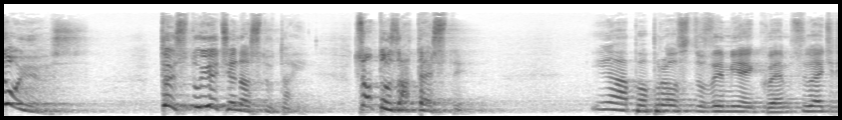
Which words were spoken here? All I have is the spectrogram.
co jest? Testujecie nas tutaj. Co to za testy? Ja po prostu wymiękłem. Słuchajcie,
